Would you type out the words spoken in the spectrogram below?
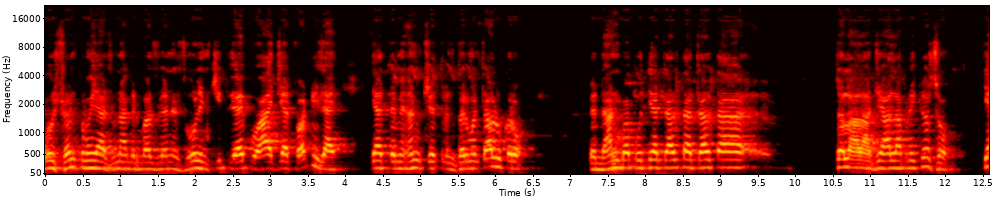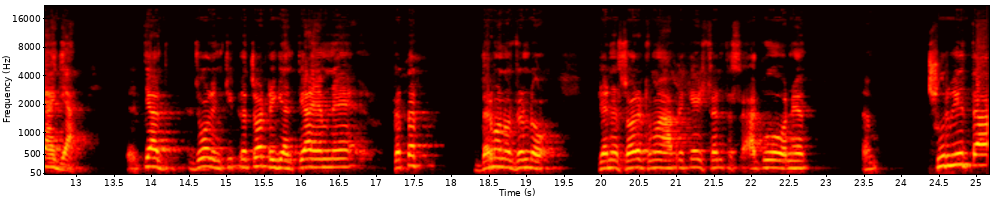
કોઈ સંત મળ્યા જુનાગઢ બાજુ એને જોડીને ચીપી આપ્યું, આ જ્યાં ચોંટી જાય, ત્યાં તમે અન્ન ધર્મ ચાલુ કરો. તો દાન બાપુ ત્યાં ચાલતા ચાલતા, ચલાલા, જે હાલ આપણે કહો છો? ત્યાં ગયા. ત્યાં જોડીને ચિત્ર ચોંટી ગયા ત્યાં એમને સતત ધર્મનો ઝંડો, જેને સ્વરઠમાં આપણે કહીએ સંત, સાધુઓ અને શૂરવીરતા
